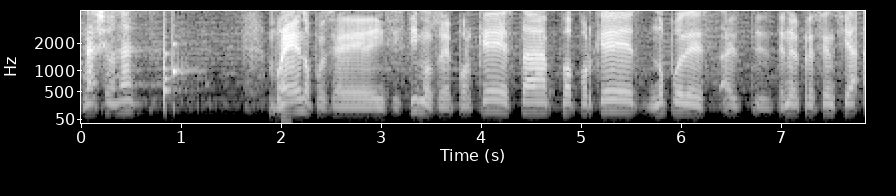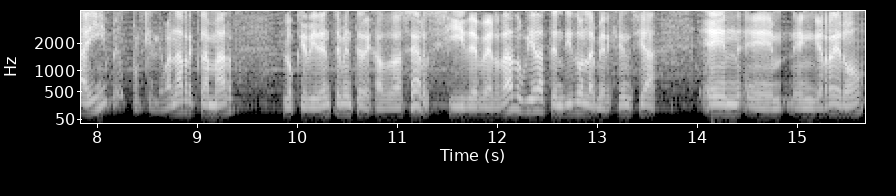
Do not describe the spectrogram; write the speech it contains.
nacional? Bueno, pues eh, insistimos, eh, ¿por qué está, po- por qué no puede eh, tener presencia ahí? Porque le van a reclamar lo que evidentemente ha dejado de hacer. Si de verdad hubiera atendido la emergencia en, eh, en Guerrero,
